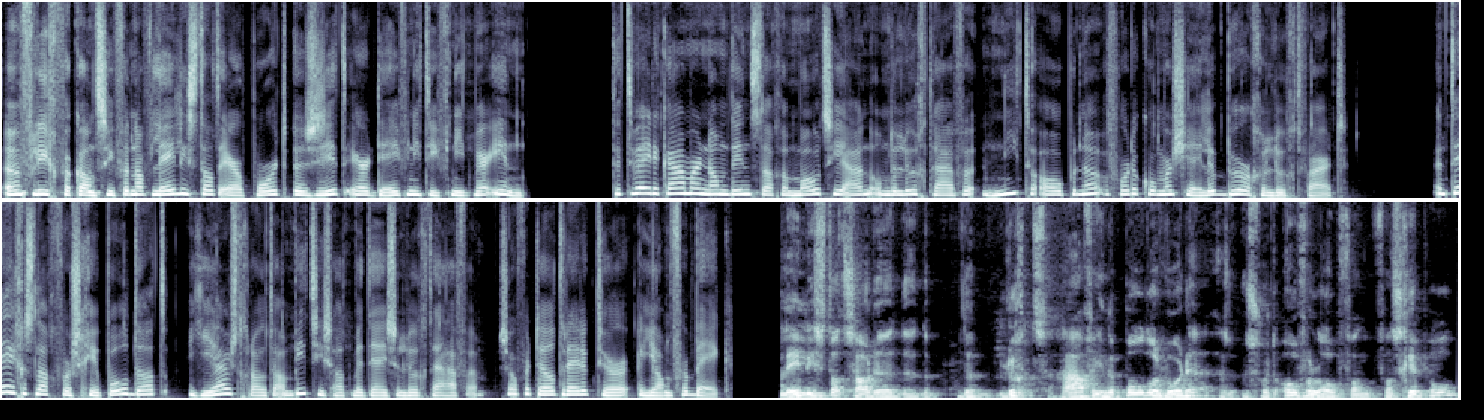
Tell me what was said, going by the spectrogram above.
Een vliegvakantie vanaf Lelystad Airport zit er definitief niet meer in. De Tweede Kamer nam dinsdag een motie aan om de luchthaven niet te openen voor de commerciële burgerluchtvaart. Een tegenslag voor Schiphol dat juist grote ambities had met deze luchthaven, zo vertelt redacteur Jan Verbeek. Lelystad zou de, de, de, luchthaven in de polder worden, een soort overloop van, van Schiphol.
